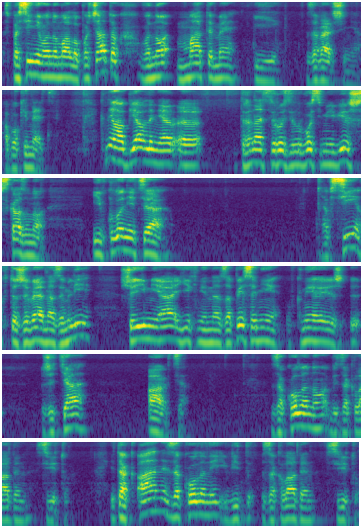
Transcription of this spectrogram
Спасіння воно мало початок, воно матиме і завершення або кінець. Книга об'явлення, е, 13 розділ 8 вірш сказано: і вклоняться всі, хто живе на землі, що ім'я їхні записані в книгі е, життя Агця, заколеного від закладин світу. І так, Агнець заколений від закладин світу.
